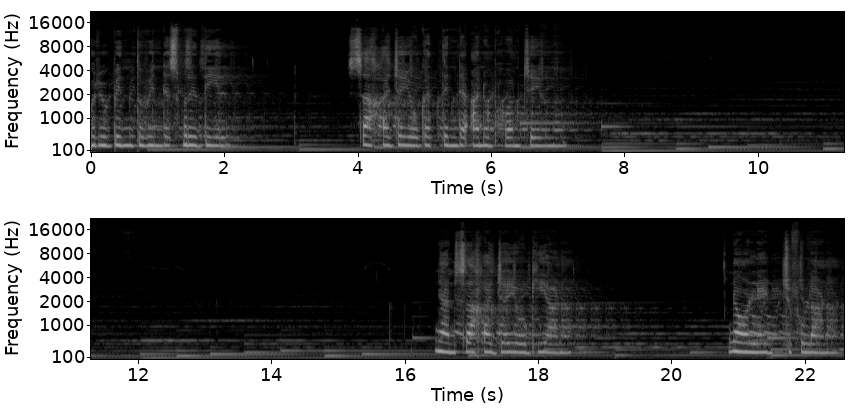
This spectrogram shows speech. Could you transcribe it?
ഒരു ബിന്ദുവിന്റെ സ്മൃതിയിൽ സഹജയോഗത്തിന്റെ അനുഭവം ചെയ്യുന്നു. ഞാൻ സഹജയോഗിയാണ്. നോളജ്ഫുള്ളാണ്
